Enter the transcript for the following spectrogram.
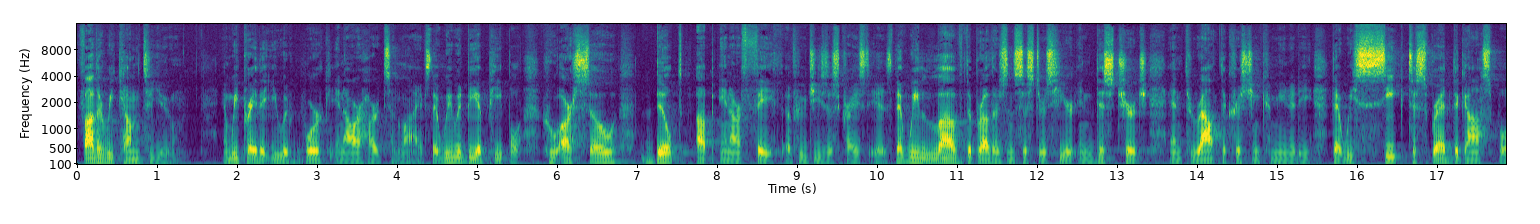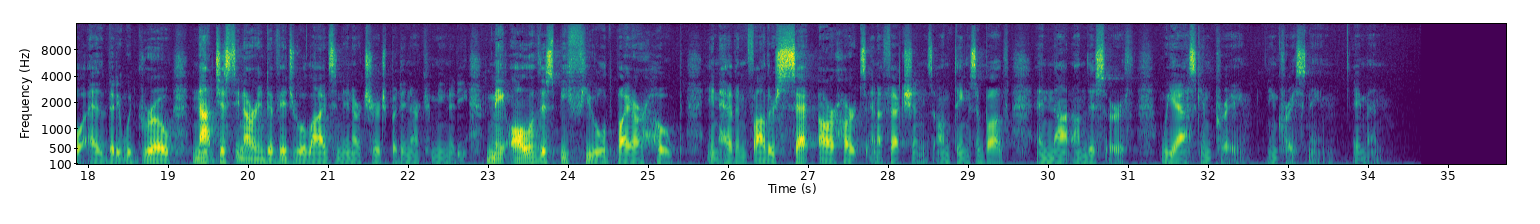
Father, we come to you And we pray that you would work in our hearts and lives, that we would be a people who are so built up in our faith of who Jesus Christ is, that we love the brothers and sisters here in this church and throughout the Christian community, that we seek to spread the gospel, as, that it would grow not just in our individual lives and in our church, but in our community. May all of this be fueled by our hope in heaven. Father, set our hearts and affections on things above and not on this earth. We ask and pray in Christ's name. Amen.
